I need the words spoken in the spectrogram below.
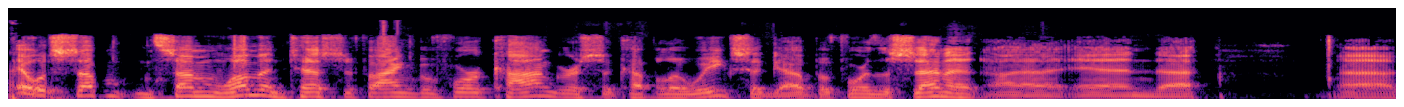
There was some some woman testifying before Congress a couple of weeks ago, before the Senate, uh, and uh, uh,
